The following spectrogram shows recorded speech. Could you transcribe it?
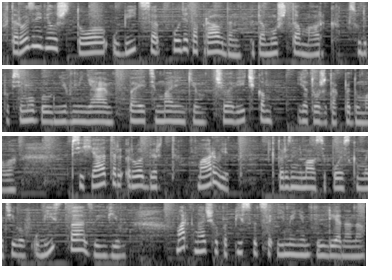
Второй заявил, что убийца будет оправдан, потому что Марк, судя по всему, был невменяем по этим маленьким человечкам. Я тоже так подумала. Психиатр Роберт Марвит который занимался поиском мотивов убийства, заявил, Марк начал подписываться именем Леннона.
